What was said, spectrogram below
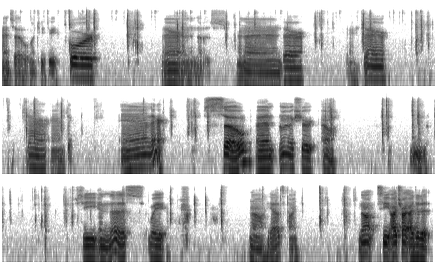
and so one, two, three, four, there, and then those, and then there, and there, there, and there, and there. So, and let me make sure, oh, Ooh. see, in this, wait, no, yeah, that's fine. No, see, I try, I did it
